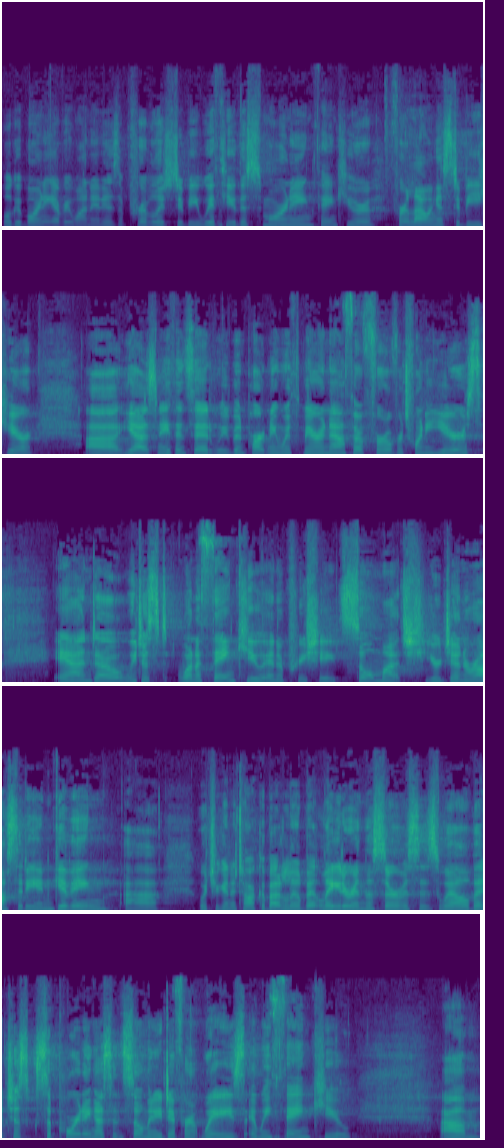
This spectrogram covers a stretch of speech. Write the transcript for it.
Well, good morning, everyone. It is a privilege to be with you this morning. Thank you for allowing us to be here. Uh, yeah, as Nathan said, we've been partnering with Maranatha for over 20 years. And uh, we just want to thank you and appreciate so much your generosity in giving, uh, which you're going to talk about a little bit later in the service as well, but just supporting us in so many different ways, and we thank you. Um,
